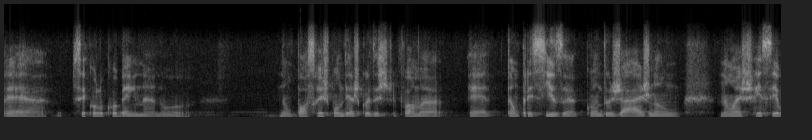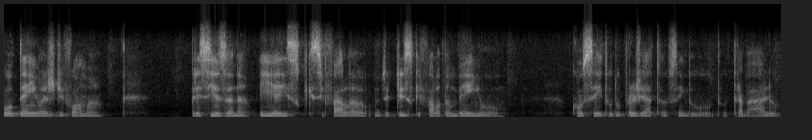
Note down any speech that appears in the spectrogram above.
é, você colocou bem né, no, não posso responder as coisas de forma é, tão precisa quando já as não, não as recebo ou tenho as de forma precisa, né? E é isso que se fala, disso que fala também o conceito do projeto, assim, do, do trabalho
